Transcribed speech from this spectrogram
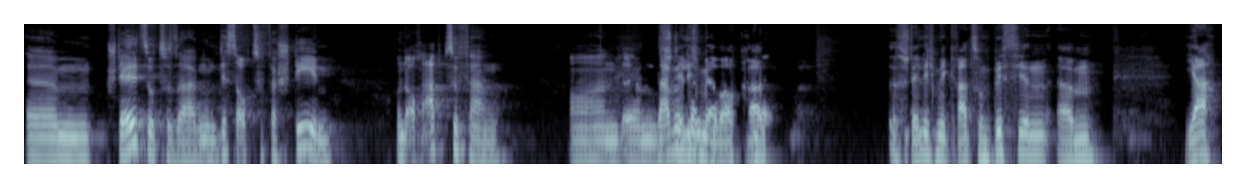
ähm, stellt sozusagen und das auch zu verstehen und auch abzufangen. Und ähm, da stelle ich mir aber auch gerade, das stelle ich mir gerade so ein bisschen, ähm, ja,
